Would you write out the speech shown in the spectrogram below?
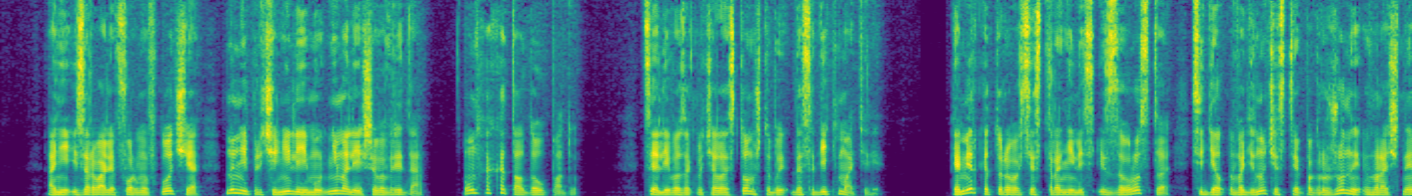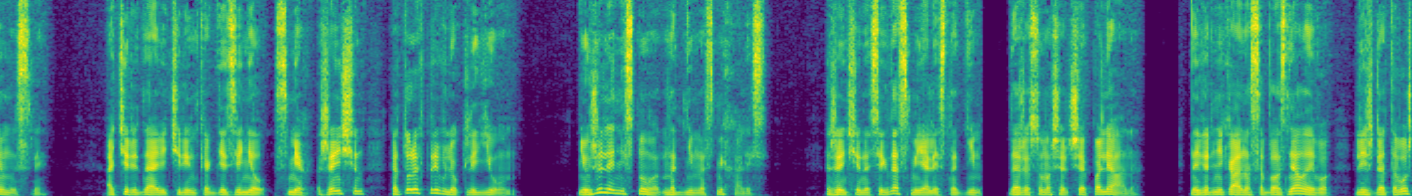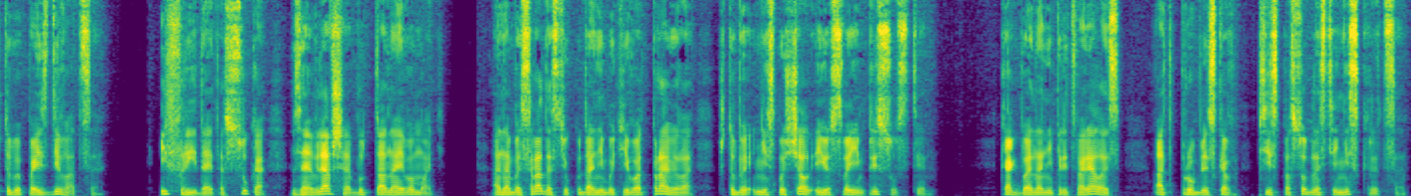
Они изорвали форму в клочья, но не причинили ему ни малейшего вреда. Он хохотал до упаду. Цель его заключалась в том, чтобы досадить матери. Камер, которого все сторонились из-за уродства, сидел в одиночестве, погруженный в мрачные мысли. Очередная вечеринка, где звенел смех женщин, которых привлек легион. Неужели они снова над ним насмехались? Женщины всегда смеялись над ним, даже сумасшедшая Полиана. Наверняка она соблазняла его лишь для того, чтобы поиздеваться. И Фрида, эта сука, заявлявшая, будто она его мать. Она бы с радостью куда-нибудь его отправила, чтобы не смущал ее своим присутствием. Как бы она ни притворялась, от проблесков пси-способности не скрыться.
